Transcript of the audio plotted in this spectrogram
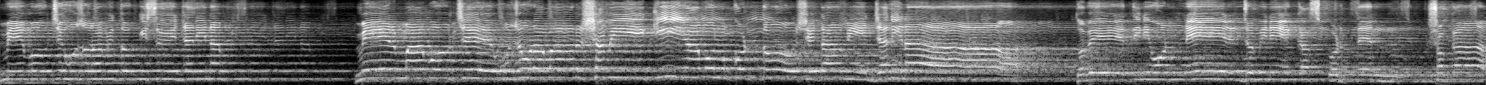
মেয়ে বলছে, হুজুর, আমি তো কিছুই জানি না। মেয়ের মা বলছে, হুজুর, আমার স্বামী কি আমল করত সেটা আমি জানি না। তবে তিনি অন্যের জমিনে কাজ করতেন। সকাল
